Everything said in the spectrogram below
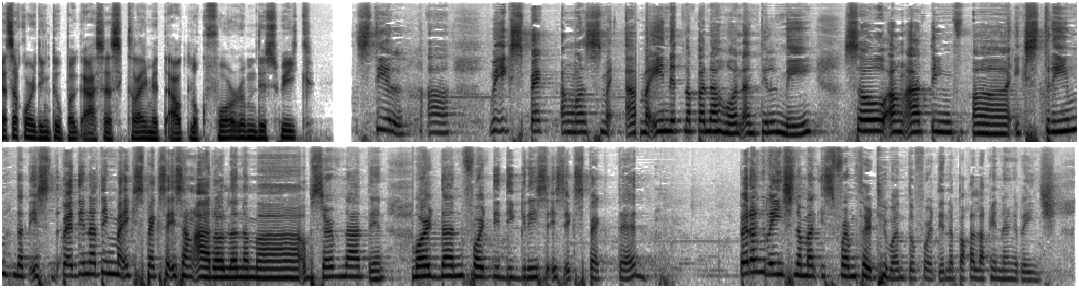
That's according to Pag-asa's Climate Outlook Forum this week. Still, uh, we expect ang mas ma- uh, mainit na panahon until May. So, ang ating uh, extreme, that is, pwede nating ma-expect sa isang araw lang na ma-observe natin, more than 40 degrees is expected. Pero ang range naman is from 31 to 40. Napakalaki ng range.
